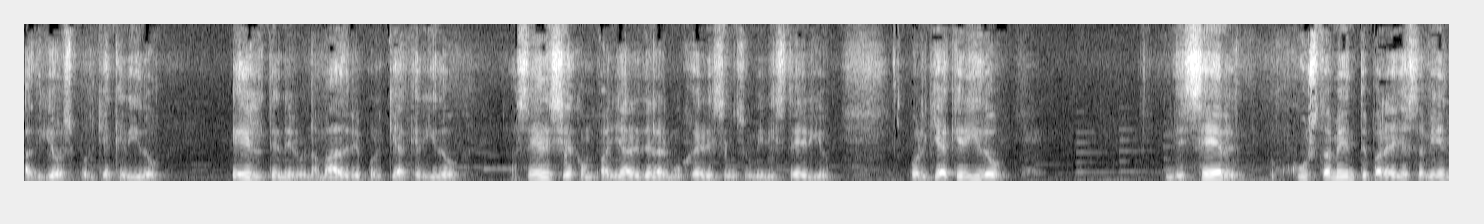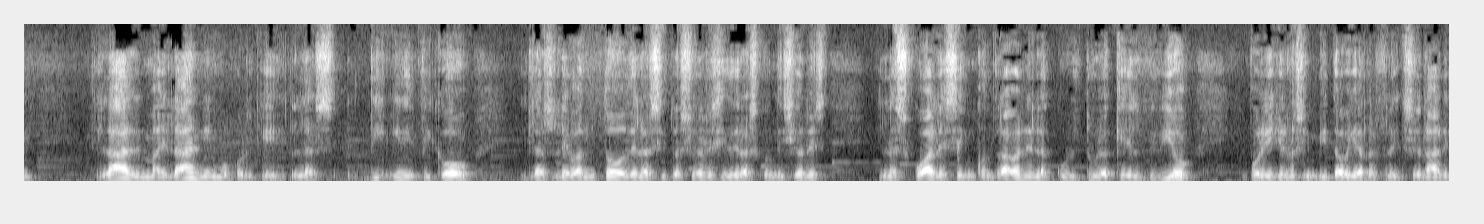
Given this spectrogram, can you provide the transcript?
a Dios porque ha querido Él tener una madre, porque ha querido hacerse acompañar de las mujeres en su ministerio, porque ha querido de ser justamente para ellas también el alma, el ánimo, porque las dignificó y las levantó de las situaciones y de las condiciones en las cuales se encontraban en la cultura que él vivió. Por ello nos invita hoy a reflexionar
